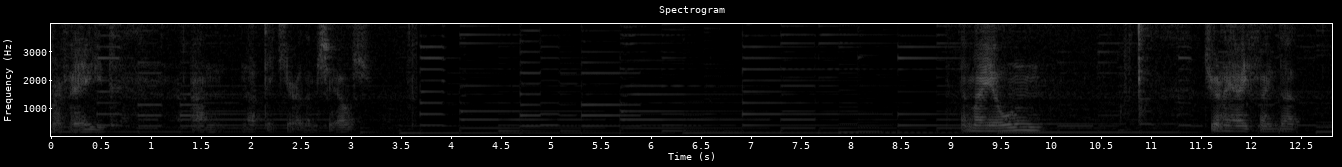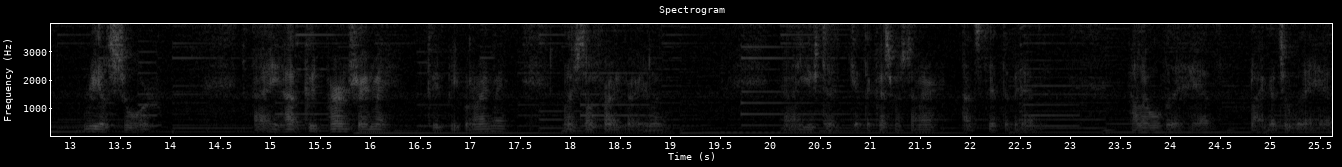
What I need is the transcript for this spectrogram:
provide and not take care of themselves. In my own journey, I find that real sore. I had good parents around me, good people around me, but I still felt very alone. And I used to get the Christmas dinner and stay at the bed, pillow over the head, blankets over the head,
